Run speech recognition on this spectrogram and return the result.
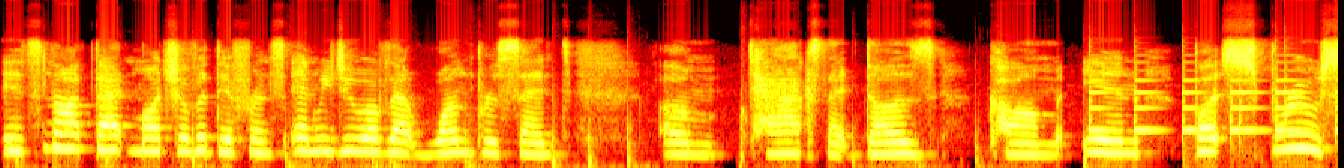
it's not that much of a difference and we do have that 1% um, tax that does come in but spruce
